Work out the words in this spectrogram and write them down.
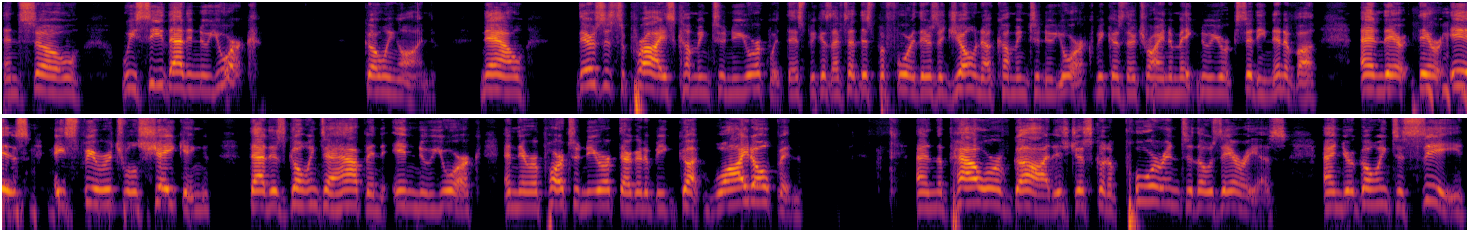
And so we see that in New York going on. Now, there's a surprise coming to New York with this because I've said this before. There's a Jonah coming to New York because they're trying to make New York City Nineveh, and there there is a spiritual shaking that is going to happen in New York, and there are parts of New York that are going to be gut wide open, and the power of God is just going to pour into those areas, and you're going to see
